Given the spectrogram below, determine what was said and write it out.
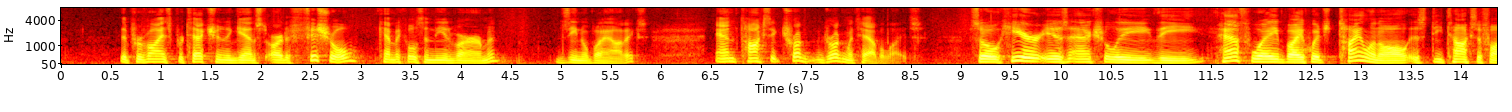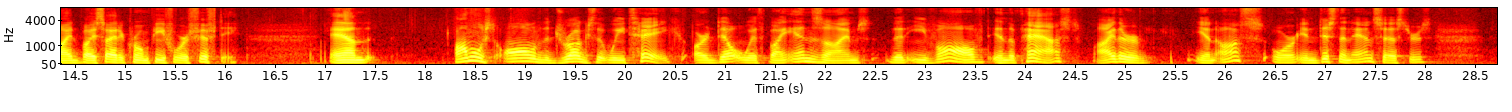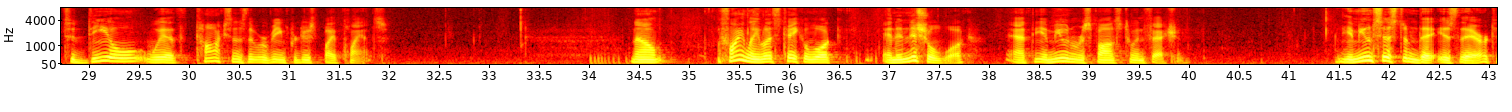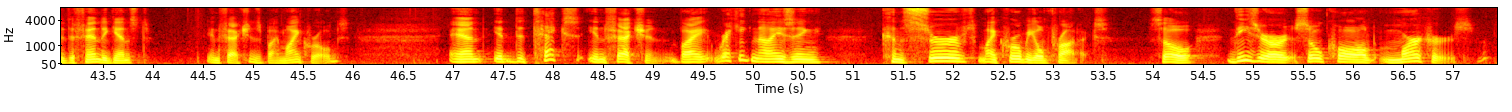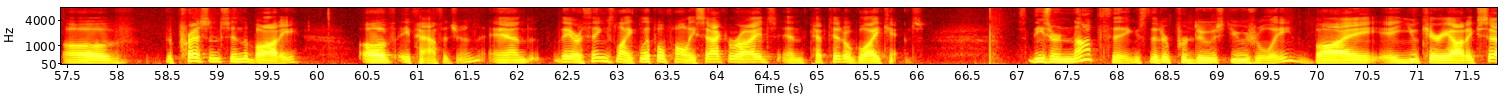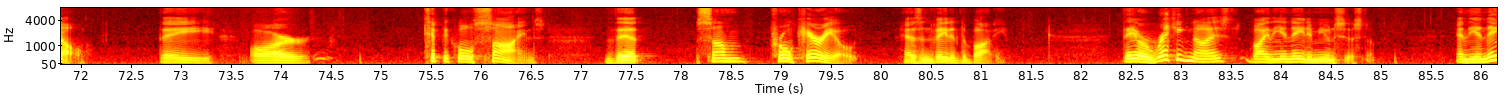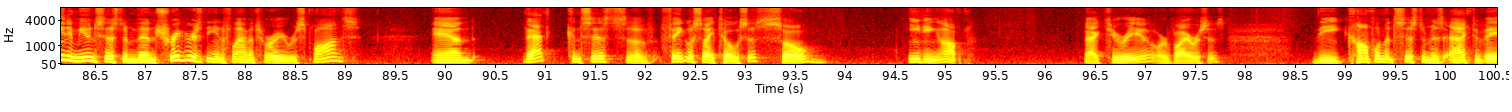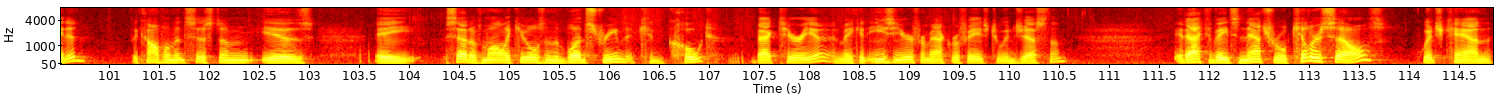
that provides protection against artificial chemicals in the environment, xenobiotics, and toxic drug, drug metabolites. So here is actually the pathway by which Tylenol is detoxified by cytochrome P450. And almost all of the drugs that we take are dealt with by enzymes that evolved in the past, either in us or in distant ancestors, to deal with toxins that were being produced by plants. Now, finally, let's take a look, an initial look, at the immune response to infection. The immune system that is there to defend against infections by microbes, and it detects infection by recognizing conserved microbial products. So these are so-called markers of the presence in the body of a pathogen, and they are things like lipopolysaccharides and peptidoglycans. These are not things that are produced usually by a eukaryotic cell. They are typical signs that some prokaryote has invaded the body. They are recognized by the innate immune system. And the innate immune system then triggers the inflammatory response, and that consists of phagocytosis, so eating up bacteria or viruses. The complement system is activated. The complement system is a set of molecules in the bloodstream that can coat bacteria and make it easier for macrophage to ingest them. It activates natural killer cells, which can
